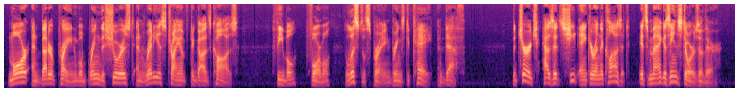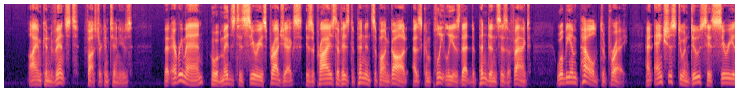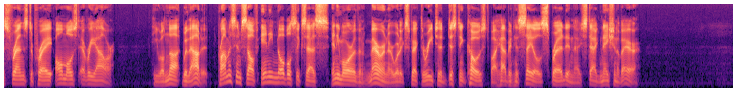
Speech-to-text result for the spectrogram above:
More and better praying will bring the surest and readiest triumph to God's cause Feeble, formal, listless praying brings decay and death. The church has its sheet anchor in the closet, its magazine stores are there. I am convinced, Foster continues, that every man who, amidst his serious projects, is apprised of his dependence upon God as completely as that dependence is a fact, will be impelled to pray, and anxious to induce his serious friends to pray almost every hour. He will not, without it, promise himself any noble success any more than a mariner would expect to reach a distant coast by having his sails spread in a stagnation of air.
